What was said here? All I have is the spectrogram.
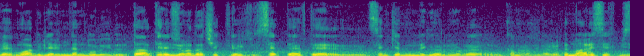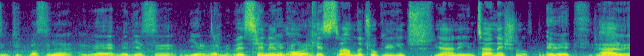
ve muhabirlerinden doluydu. Daha televizyona da çektiler ZDF'de. E, Sen kendin de gördün orada kameracıları. E, Maalesef bizim Türk basını ve medyası yer vermedi. Ve Şimdiye senin kadar- orkestran da çok ilginç. Yani international. Evet. Her e,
